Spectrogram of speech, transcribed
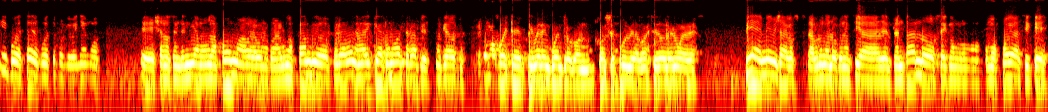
Sí, puede ser, puede ser porque veníamos, eh, ya nos entendíamos de una forma, ahora bueno, con algunos cambios, pero bueno, hay que acomodarse rápido, no queda otro. ¿Cómo fue este primer encuentro con, con Sepúlveda, con este doble nueve? Bien, bien, ya a Bruno lo conocía de enfrentarlo, sé cómo, cómo juega, así que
